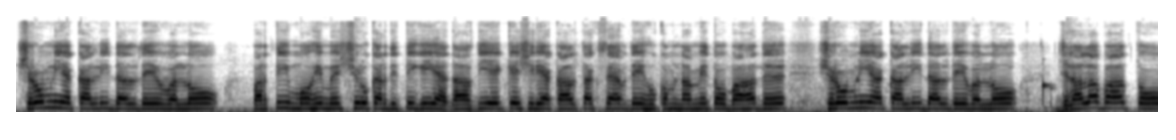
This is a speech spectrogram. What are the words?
ਸ਼੍ਰੋਮਣੀ ਅਕਾਲੀ ਦਲ ਦੇ ਵੱਲੋਂ ਭਰਤੀ ਮੁਹਿੰਮ ਸ਼ੁਰੂ ਕਰ ਦਿੱਤੀ ਗਈ ਹੈ। ਦੱਸ ਦਈਏ ਕਿ ਸ਼੍ਰੀ ਅਕਾਲ ਤਖਤ ਸਾਹਿਬ ਦੇ ਹੁਕਮਨਾਮੇ ਤੋਂ ਬਾਅਦ ਸ਼੍ਰੋਮਣੀ ਅਕਾਲੀ ਦਲ ਦੇ ਵੱਲੋਂ ਜਲਾਲਾਬਾਦ ਤੋਂ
